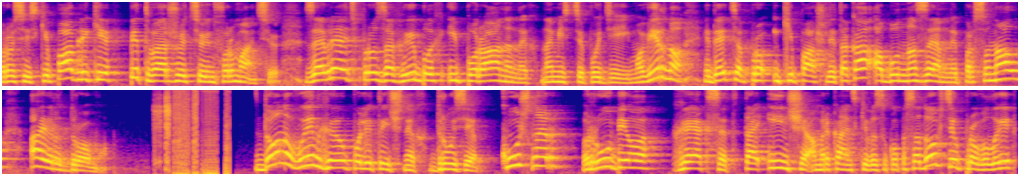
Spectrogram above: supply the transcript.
російські пабліки підтверджують цю інформацію. Заявляють про загиблих і поранених на місці події. Ймовірно, йдеться про екіпаж літака або наземний персонал аеродрому. До новин геополітичних друзі Кушнер, Рубіо, Гексет та інші американські високопосадовці провели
